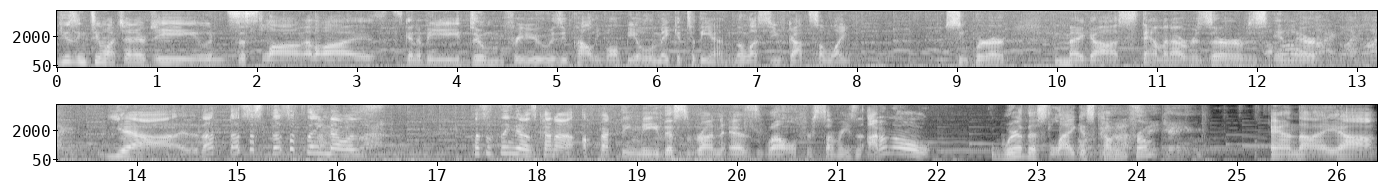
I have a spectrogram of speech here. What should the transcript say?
using too much energy when it's this long, otherwise it's gonna be doom for you, as you probably won't be able to make it to the end, unless you've got some, like, super mega stamina reserves in Oh, there. Yeah, that that's a, that's a thing that was that's a thing that was kind of affecting me this run as well for some reason. I don't know where this lag is coming from, and I uh,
